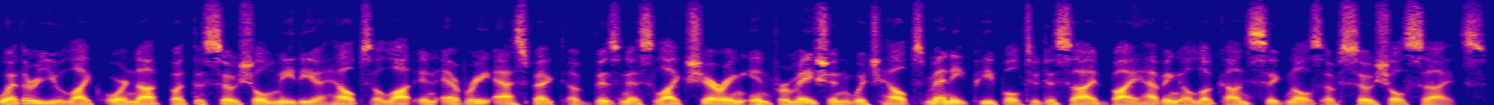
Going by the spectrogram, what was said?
Whether you like or not but the social media helps a lot in every aspect of business like sharing information which helps many people to decide by having a look on signals of social sites.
